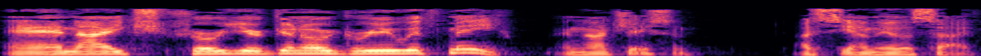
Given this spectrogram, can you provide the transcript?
And I'm sure you're going to agree with me and not Jason. I'll see you on the other side.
